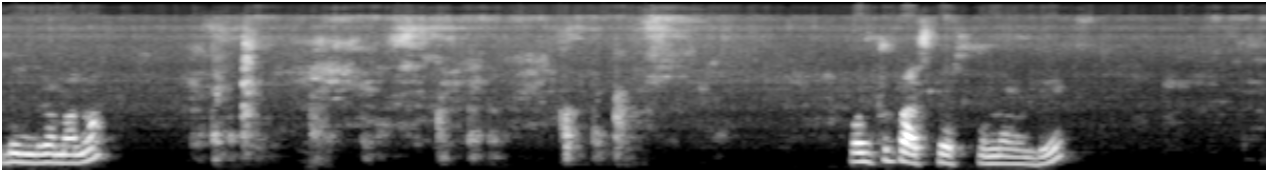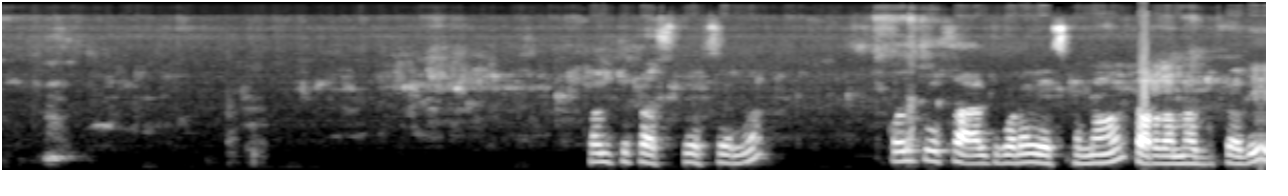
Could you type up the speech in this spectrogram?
ఇందులో మనం కొంచెం పసుపు వేసుకున్నామండి కొంచెం పసుపు వేసాను. కొంచెం సాల్ట్ కూడా వేసుకున్నాం త్వరగా మగ్గుతుంది.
